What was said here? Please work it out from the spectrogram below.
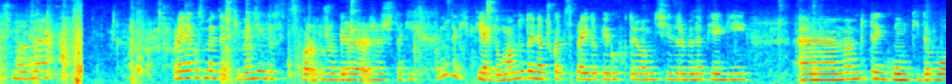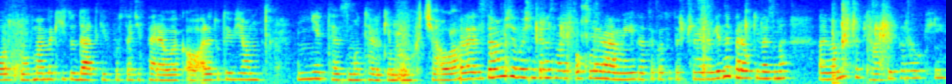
już mamy. Kolejne kosmetyczki, będzie ich dosyć sporo, dużo bierę rzeczy takich, no takich pierdół. Mam tutaj na przykład spray do piegów, które mam dzisiaj zrobione piegi. E, mam tutaj gumki do włosów, mam jakieś dodatki w postaci perełek, o, ale tutaj wziąłam nie te z motylkiem bym chciała. Ale zdałam się właśnie teraz nad okularami, dlatego to też przemierzam. Jedne perełki wezmę, ale mam jeszcze takie perełki.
